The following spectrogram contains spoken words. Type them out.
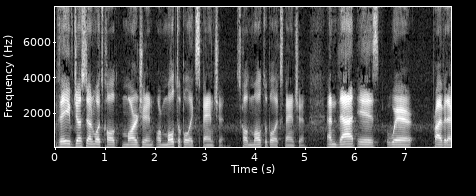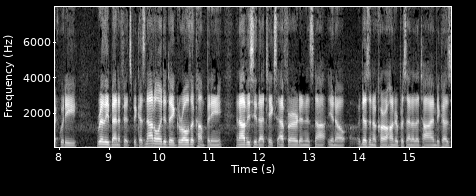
they've just done what's called margin or multiple expansion. It's called multiple expansion. And that is where private equity really benefits because not only do they grow the company, and obviously that takes effort and it's not, you know, it doesn't occur 100% of the time because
